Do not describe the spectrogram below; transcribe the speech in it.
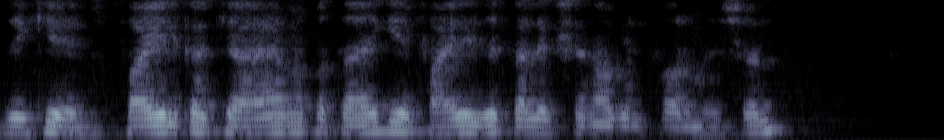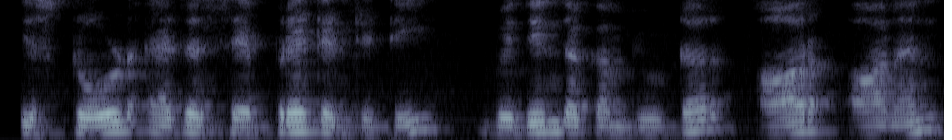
देखिए फ़ाइल का क्या है? हमें पता है कि file is a collection of information stored as a separate entity within the computer और on an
